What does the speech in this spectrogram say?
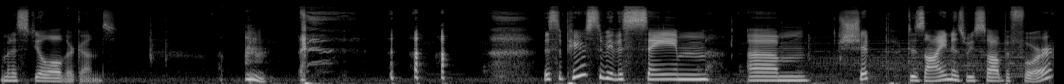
I'm gonna steal all their guns. This appears to be the same um, ship design as we saw before.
